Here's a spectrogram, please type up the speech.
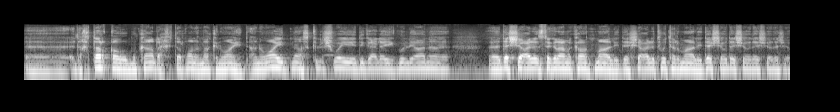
آه إذا اخترقوا مكان راح يخترقون أماكن وايد. أنا وايد ناس كل شوية يدق علي يقول لي أنا دشوا على الإنستغرام account مالي دشوا على تويتر مالي دشوا دشوا دشوا دشوا.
